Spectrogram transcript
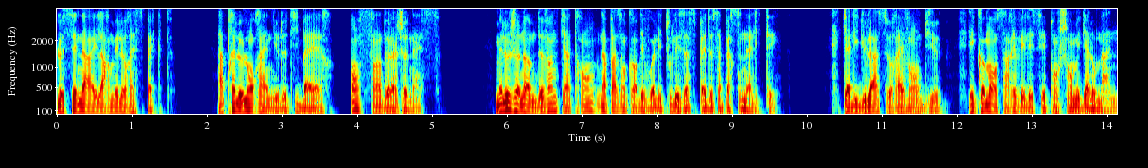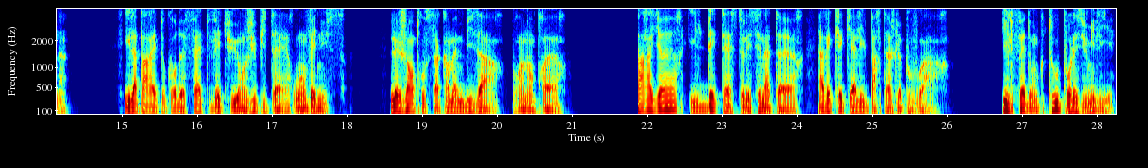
le Sénat et l'armée le respectent. Après le long règne de Tibère, enfin de la jeunesse. Mais le jeune homme de 24 ans n'a pas encore dévoilé tous les aspects de sa personnalité. Caligula se rêve en Dieu et commence à révéler ses penchants mégalomanes. Il apparaît au cours de fêtes vêtu en Jupiter ou en Vénus. Les gens trouvent ça quand même bizarre pour un empereur. Par ailleurs, il déteste les sénateurs, avec lesquels il partage le pouvoir. Il fait donc tout pour les humilier.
